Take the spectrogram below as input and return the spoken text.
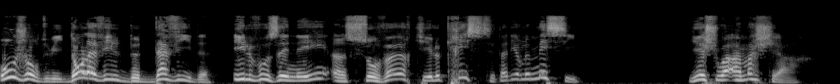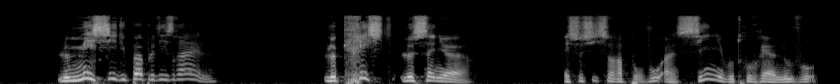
Aujourd'hui, dans la ville de David, il vous est né un sauveur qui est le Christ, c'est-à-dire le Messie, Yeshua HaMashiach. le Messie du peuple d'Israël, le Christ, le Seigneur. Et ceci sera pour vous un signe, vous trouverez un nouveau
